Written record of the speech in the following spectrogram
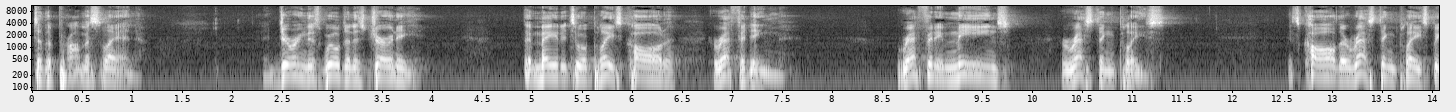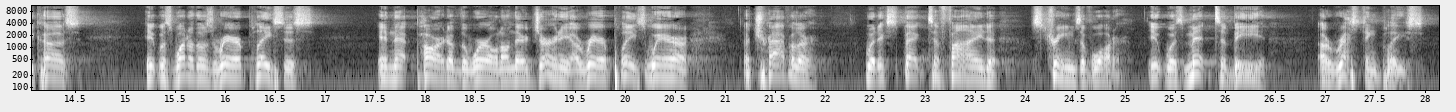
to the promised land. During this wilderness journey, they made it to a place called Rephidim. Rephidim means resting place. It's called a resting place because it was one of those rare places in that part of the world on their journey, a rare place where a traveler would expect to find streams of water. It was meant to be a resting place.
